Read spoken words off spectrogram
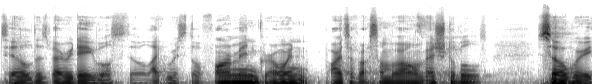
till this very day we're still like we're still farming, growing parts of our, some of our own vegetables. So we're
